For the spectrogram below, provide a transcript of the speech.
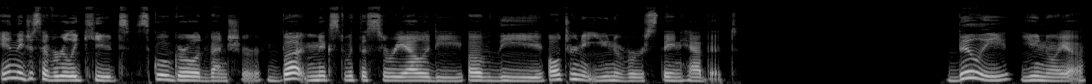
And they just have a really cute schoolgirl adventure, but mixed with the surreality of the alternate universe they inhabit. Billlie EUNOIA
